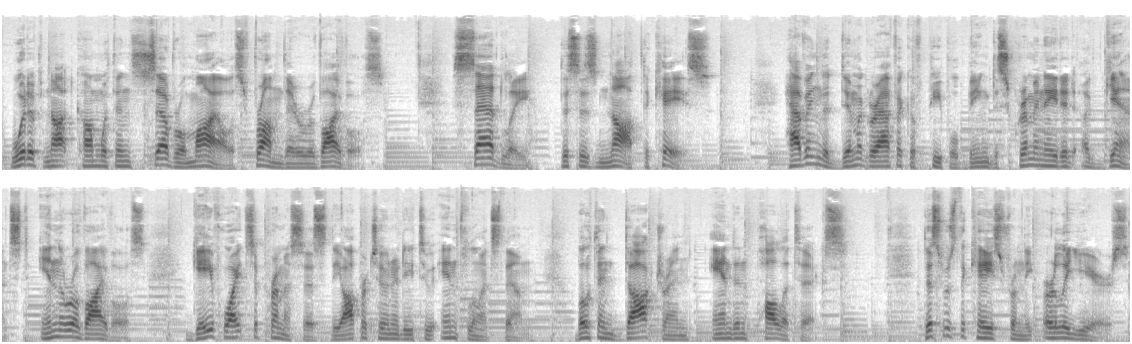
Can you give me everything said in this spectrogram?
would have not come within several miles from their revivals. Sadly, this is not the case. Having the demographic of people being discriminated against in the revivals gave white supremacists the opportunity to influence them, both in doctrine and in politics. This was the case from the early years,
